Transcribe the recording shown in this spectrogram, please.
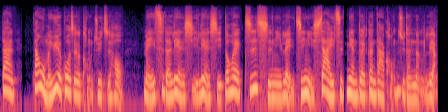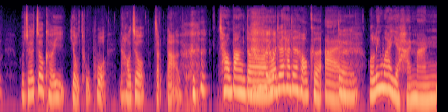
但当我们越过这个恐惧之后，每一次的练习练习都会支持你累积你下一次面对更大恐惧的能量。我觉得就可以有突破，然后就长大了，超棒的！我觉得他真的好可爱。对。我另外也还蛮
